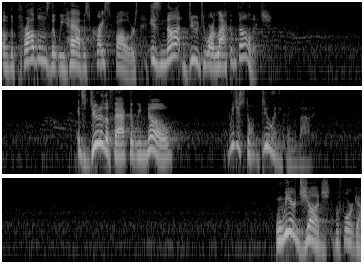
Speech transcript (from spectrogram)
of the problems that we have as Christ followers is not due to our lack of knowledge. It's due to the fact that we know we just don't do anything about it. When we are judged before God,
